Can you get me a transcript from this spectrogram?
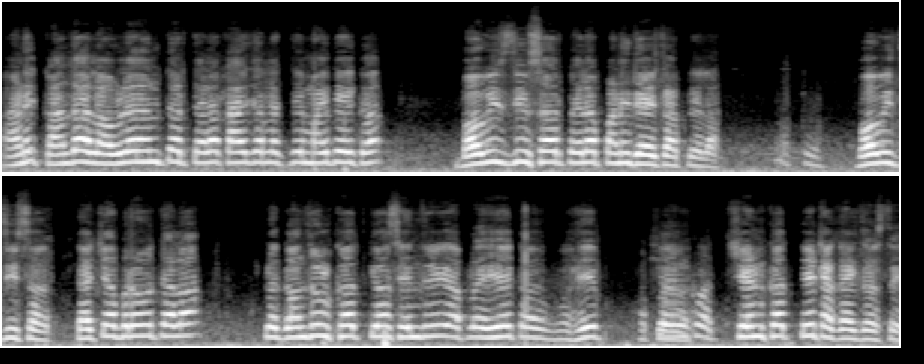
आणि कांदा लावल्यानंतर त्याला काय करायला लागते माहिती आहे का? बावीस दिवसावर पहिला पाणी द्यायचं आपल्याला. ओके. बावीस दिवसावर. त्याच्याबरोबर त्याला आपलं गांडूळ खत किंवा सेंद्रिय आपलं हे क- हे आपलं शेणखत. शेणखत ते टाकायचं असते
